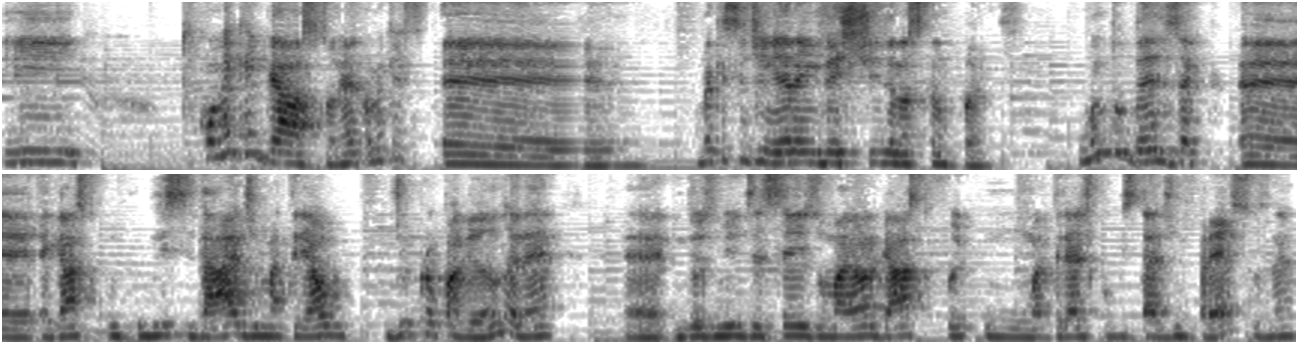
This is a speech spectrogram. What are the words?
E como é que é gasto, né? Como é que é, é como é que esse dinheiro é investido nas campanhas? Muito deles é, é, é gasto com publicidade, material de propaganda, né? É, em 2016, o maior gasto foi com materiais de publicidade impressos, né?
